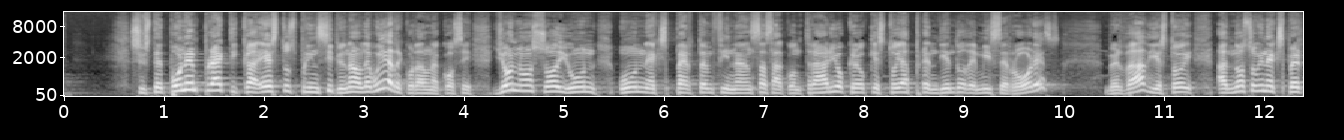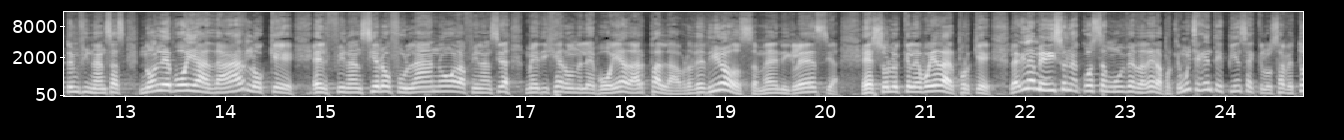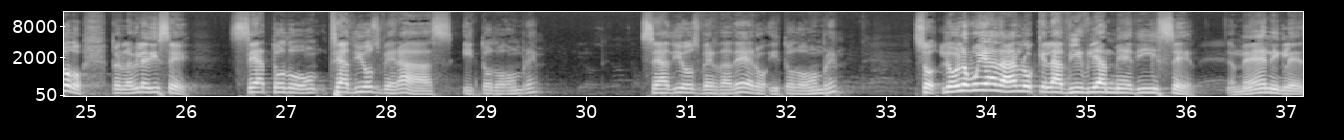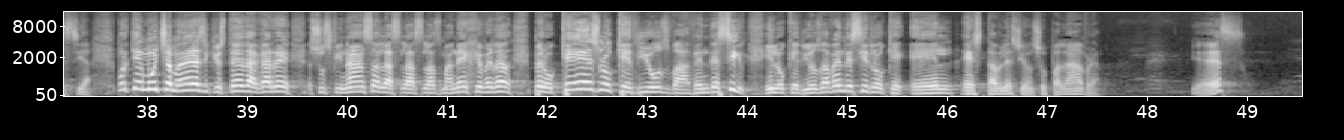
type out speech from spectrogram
Si usted pone en práctica estos principios, no, le voy a recordar una cosa. Yo no soy un, un experto en finanzas, al contrario, creo que estoy aprendiendo de mis errores. ¿verdad? Y estoy, ah, no soy un experto en finanzas, no le voy a dar lo que el financiero fulano o la financiera me dijeron, le voy a dar palabra de Dios, amén, iglesia. Eso es lo que le voy a dar, porque la Biblia me dice una cosa muy verdadera, porque mucha gente piensa que lo sabe todo, pero la Biblia dice, sea todo, sea Dios veraz y todo hombre, sea Dios verdadero y todo hombre. So, le voy a dar lo que la Biblia me dice. Amén, iglesia. Porque hay muchas maneras de que usted agarre sus finanzas, las, las, las maneje, ¿verdad? Pero ¿qué es lo que Dios va a bendecir? Y lo que Dios va a bendecir, lo que Él estableció en su palabra. Yes?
